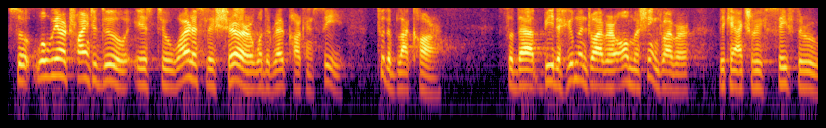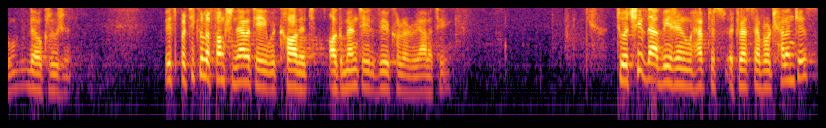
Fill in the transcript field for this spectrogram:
So what we are trying to do is to wirelessly share what the red car can see to the black car so that be the human driver or machine driver they can actually see through the occlusion. This particular functionality, we call it augmented vehicular reality. To achieve that vision, we have to address several challenges.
